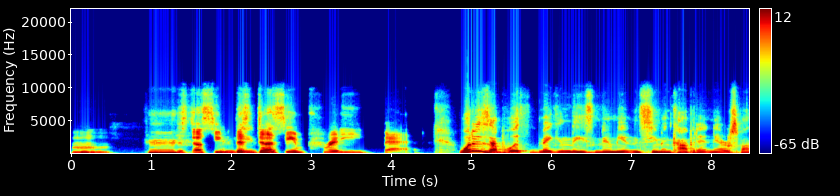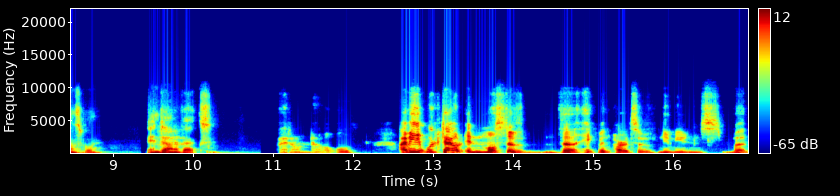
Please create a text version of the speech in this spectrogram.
hmm, Hmm. this does seem this does seem pretty bad. What is up with making these new mutants seem incompetent and irresponsible in Dawn of X? I don't know. I mean, it worked out in most of the Hickman parts of New Mutants, but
